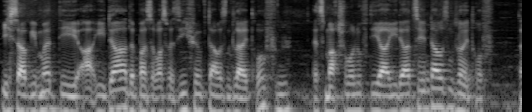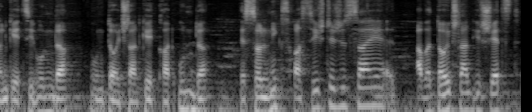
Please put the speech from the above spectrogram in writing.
Ich sage immer, die AIDA, da passen was weiß ich, 5000 Leute drauf. Mhm. Jetzt mach schon mal auf die AIDA 10.000 Leute drauf. Dann geht sie unter. Und Deutschland geht gerade unter. Es soll nichts Rassistisches sein, aber Deutschland ist jetzt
